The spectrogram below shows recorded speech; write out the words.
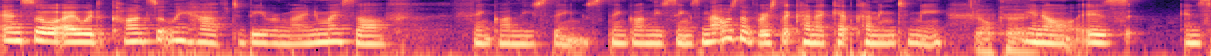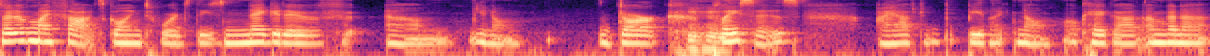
And so I would constantly have to be reminding myself think on these things, think on these things. And that was the verse that kind of kept coming to me. Okay. You know, is instead of my thoughts going towards these negative, um, you know, dark Mm-hmm. places, I have to be like, no, okay, God, I'm going to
